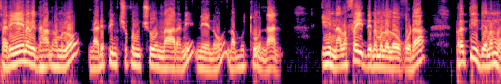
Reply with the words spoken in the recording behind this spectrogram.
సరైన విధానంలో నడిపించుకుంటూ ఉన్నారని నేను నమ్ముతూ ఉన్నాను. ఈ నలభై దినములలో కూడా ప్రతి దినము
